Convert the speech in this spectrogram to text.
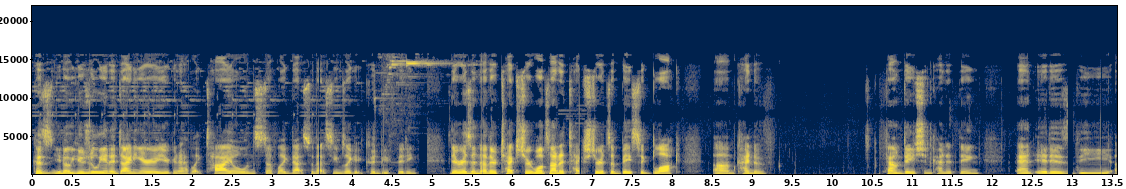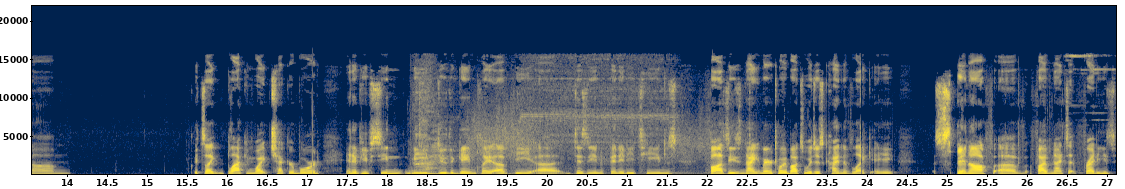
because you know usually in a dining area you're gonna have like tile and stuff like that so that seems like it could be fitting there is another texture well it's not a texture it's a basic block um, kind of foundation kind of thing and it is the um, it's like black and white checkerboard and if you've seen me do the gameplay of the uh, Disney Infinity teams Fozzie's Nightmare Toy Box, which is kind of like a spin-off of Five Nights at Freddy's.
